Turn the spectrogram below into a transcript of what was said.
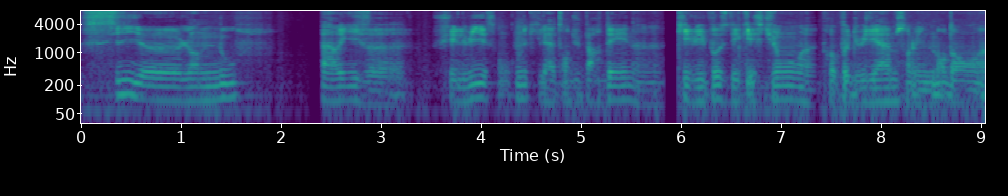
Si euh, l'un de nous arrive euh, chez lui et se rend compte qu'il est attendu par Dane, euh, qui lui pose des questions euh, à propos de Williams en lui demandant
